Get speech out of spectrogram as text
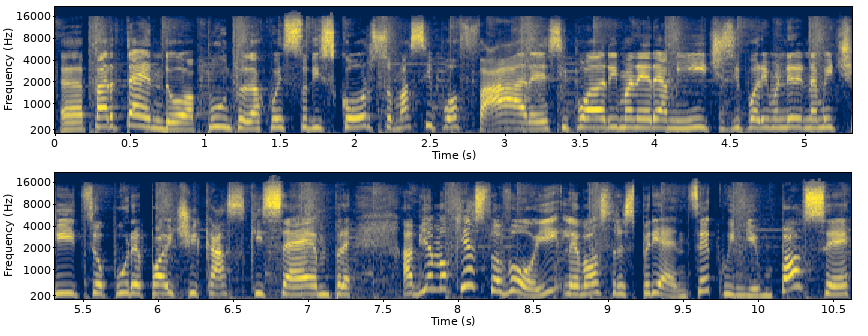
eh, partendo appunto da questo discorso, ma si può fare, si può rimanere amici, si può rimanere in amicizia oppure poi ci caschi sempre. Abbiamo chiesto a voi le vostre esperienze, quindi un po' se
